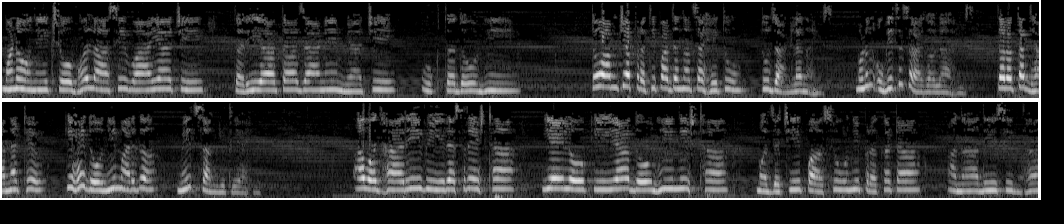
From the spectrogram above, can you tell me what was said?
म्हणून क्षोभलासी वायाची तरी आता जाणे म्याची उक्त दोन्ही. तो आमच्या प्रतिपादनाचा हेतू तू जाणला नाहीस म्हणून उगीच रागावला आहेस. तर आता ध्यानात ठेव की हे दोन्ही मार्ग मीच सांगितले आहे अवधारी वीर श्रेष्ठा ये लोकी या दोन्ही निष्ठा मजची पासून प्रकटा अनादि सिद्धा.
